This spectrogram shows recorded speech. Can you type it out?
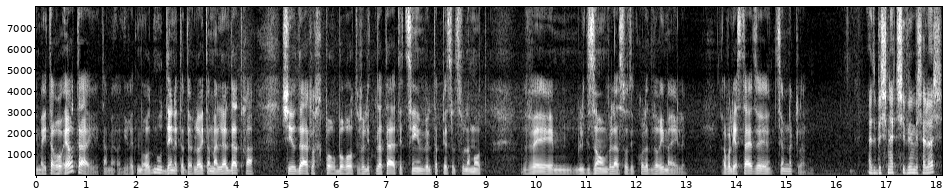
אם היית רואה אותה, היא הייתה נראית מאוד מעודנת, לא היית מעלה על דעתך שהיא יודעת לחפור בורות ולטעת עצים ולטפס על סולמות ולגזום ולעשות את כל הדברים האלה. אבל היא עשתה את זה יוצא מן הכלל. אז בשנת 73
